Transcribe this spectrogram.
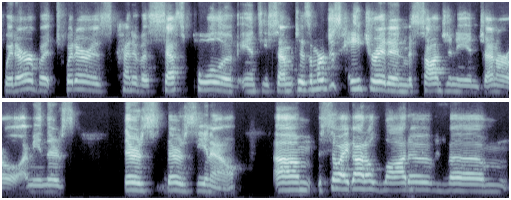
Twitter, but Twitter is kind of a cesspool of anti-Semitism or just hatred and misogyny in general. I mean, there's there's there's you know um, so i got a lot of um,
